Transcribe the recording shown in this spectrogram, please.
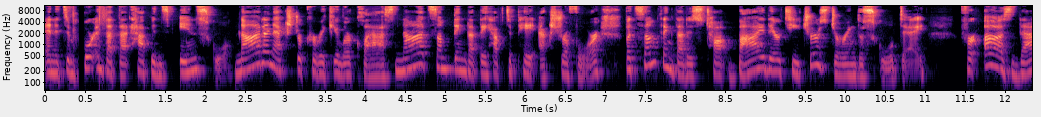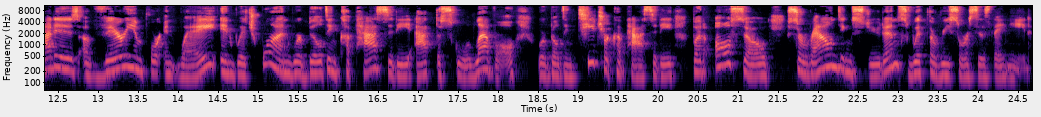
And it's important that that happens in school, not an extracurricular class, not something that they have to pay extra for, but something that is taught by their teachers during the school day for us, that is a very important way in which one, we're building capacity at the school level. We're building teacher capacity, but also surrounding students with the resources they need.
